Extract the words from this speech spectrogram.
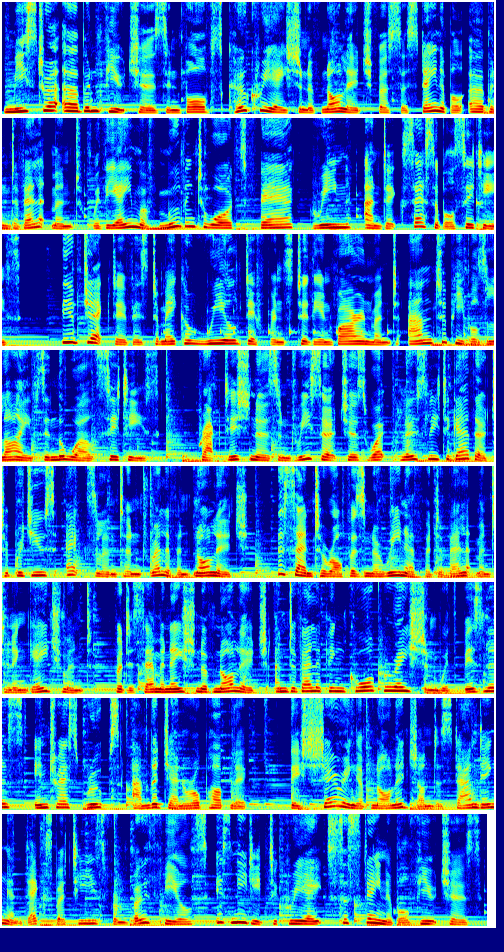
Mistra Urban Futures involves co-creation of knowledge for sustainable urban development with the aim of moving towards fair, green and accessible cities. The objective is to make a real difference to the environment and to people's lives in the world's cities. Practitioners and researchers work closely together to produce excellent and relevant knowledge. The Centre offers an arena for development and engagement, for dissemination of knowledge and developing cooperation with business, interest groups and the general public. This sharing of knowledge, understanding and expertise from both fields is needed to create sustainable futures.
